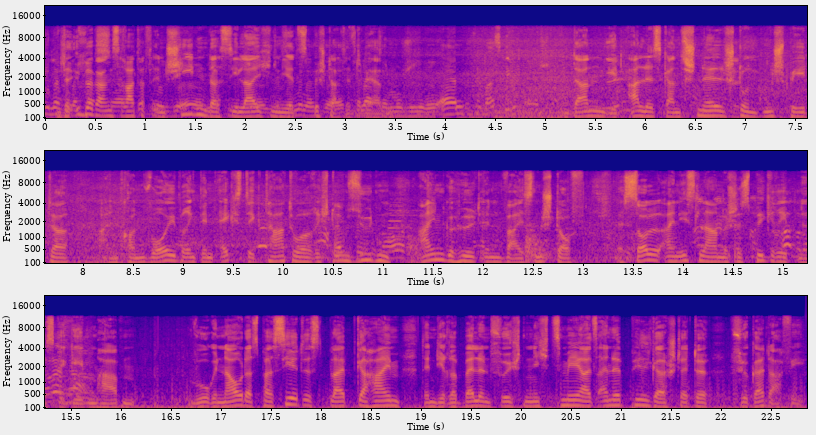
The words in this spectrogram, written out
und der Übergangsrat hat entschieden, dass die Leichen jetzt bestattet werden. Dann geht alles ganz schnell Stunden später. Ein Konvoi bringt den Ex-Diktator Richtung Süden, eingehüllt in weißen Stoff. Es soll ein islamisches Begräbnis gegeben haben. Wo genau das passiert ist, bleibt geheim, denn die Rebellen fürchten nichts mehr als eine Pilgerstätte für Gaddafi.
